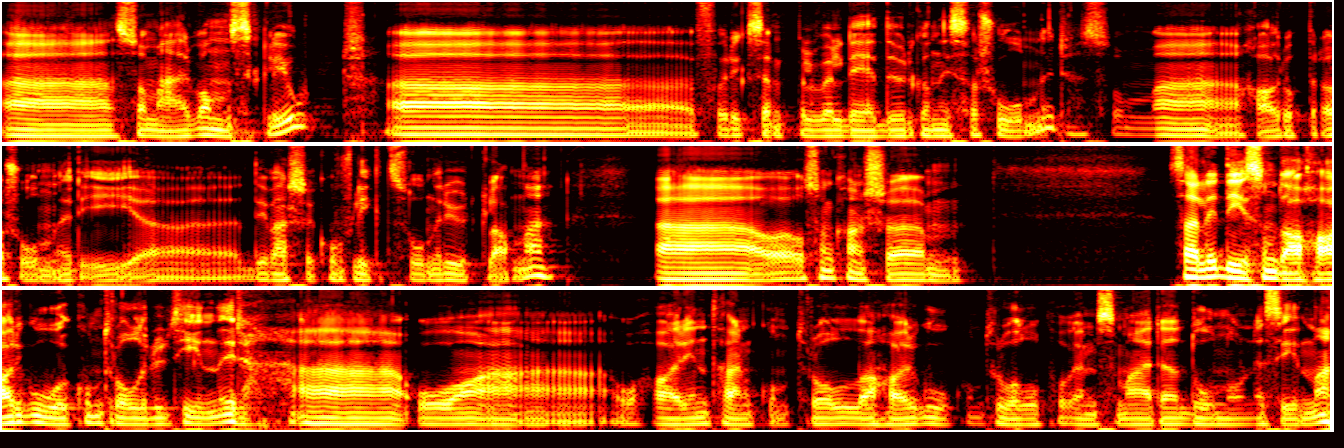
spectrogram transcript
uh, som er vanskeliggjort. Uh, F.eks. veldedige organisasjoner som uh, har operasjoner i diverse konfliktsoner i utlandet, og, og, som kanskje Særlig de som da har gode kontrollrutiner eh, og, eh, og, har internkontroll, har god kontroll på hvem som er donorene sine,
